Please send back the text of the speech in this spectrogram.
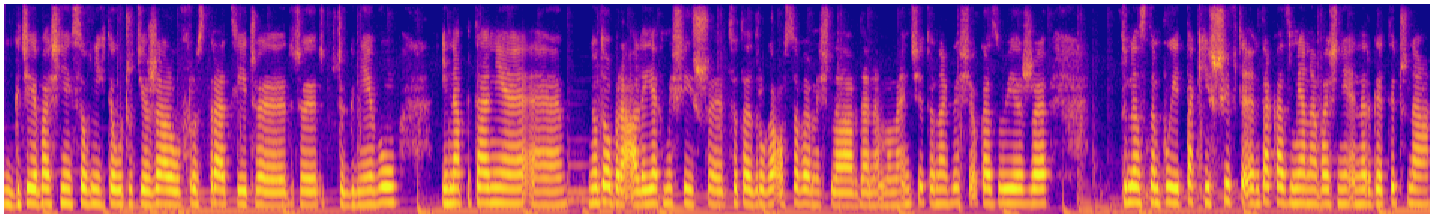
gdzie właśnie są w nich te uczucie żalu, frustracji czy, czy, czy gniewu. I na pytanie, e, no dobra, ale jak myślisz, co ta druga osoba myślała w danym momencie, to nagle się okazuje, że tu następuje taki shift, taka zmiana właśnie energetyczna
